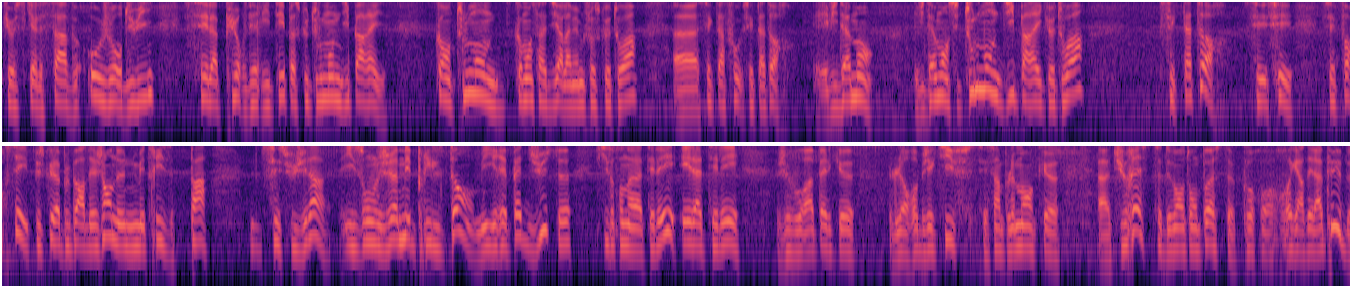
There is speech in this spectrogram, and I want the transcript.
que ce qu'elles savent aujourd'hui, c'est la pure vérité, parce que tout le monde dit pareil. Quand tout le monde commence à dire la même chose que toi, euh, c'est que t'as faux, c'est que t'as tort. évidemment, évidemment, si tout le monde dit pareil que toi, c'est que t'as tort. C'est forcé, puisque la plupart des gens ne maîtrisent pas ces sujets-là. Ils n'ont jamais pris le temps, mais ils répètent juste ce qu'ils entendent à la télé. Et la télé, je vous rappelle que leur objectif, c'est simplement que euh, tu restes devant ton poste pour regarder la pub.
